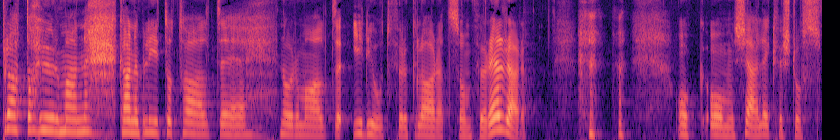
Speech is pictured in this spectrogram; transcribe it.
Prata hur man kan bli totalt eh, normalt idiotförklarat som föräldrar. Och om kärlek förstås.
